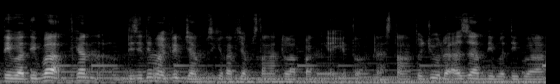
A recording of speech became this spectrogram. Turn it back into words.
tiba-tiba kan di sini maghrib jam sekitar jam setengah delapan kayak gitu. Nah setengah tujuh udah azan tiba-tiba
